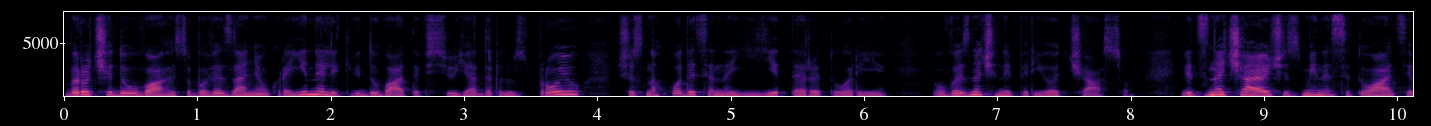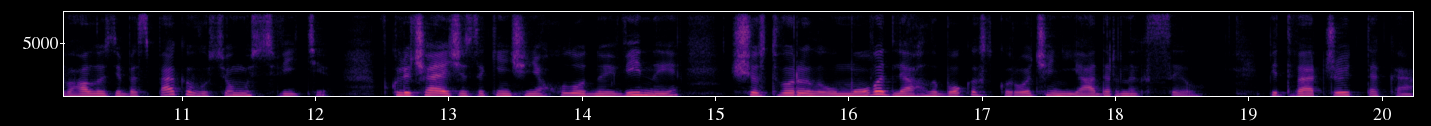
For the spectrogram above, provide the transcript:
беручи до уваги зобов'язання України ліквідувати всю ядерну зброю, що знаходиться на її території у визначений період часу, відзначаючи зміни ситуації в галузі безпеки в усьому світі, включаючи закінчення холодної війни, що створили умови для глибоких скорочень ядерних сил. Підтверджують таке.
